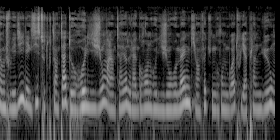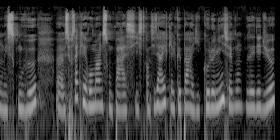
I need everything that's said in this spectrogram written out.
Comme je vous l'ai dit, il existe tout un tas de religions à l'intérieur de la grande religion romaine, qui est en fait une grande boîte où il y a plein de dieux, où on met ce qu'on veut. Euh, c'est pour ça que les Romains ne sont pas racistes. Quand ils arrivent quelque part et qu'ils colonisent, ils bon, vous avez des dieux,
